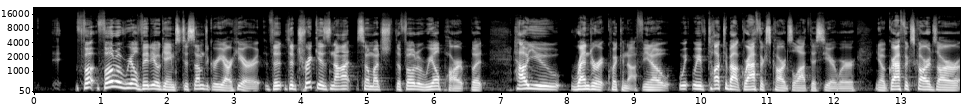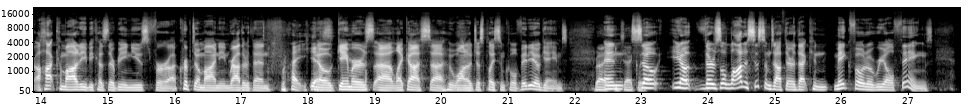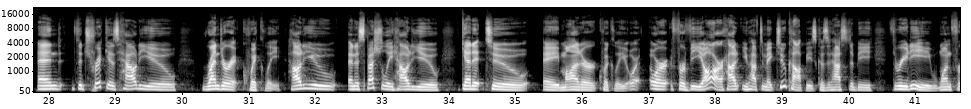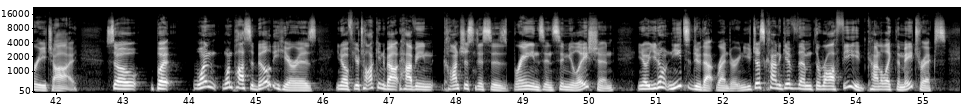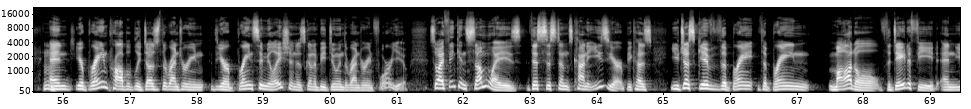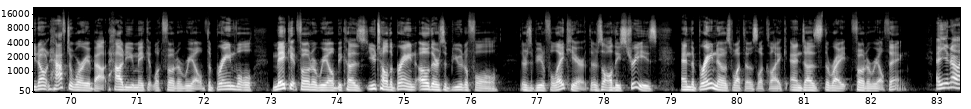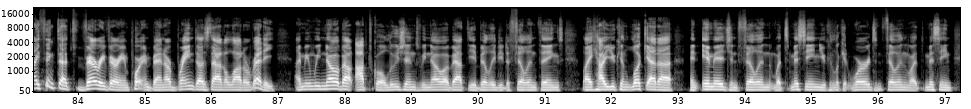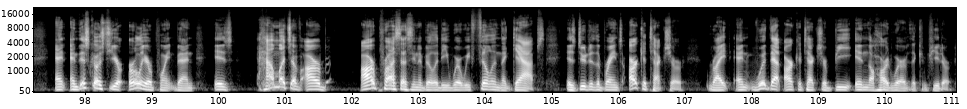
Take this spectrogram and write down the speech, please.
photo real video games to some degree are here. The the trick is not so much the photo real part, but how you render it quick enough. You know, we, we've talked about graphics cards a lot this year, where you know graphics cards are a hot commodity because they're being used for uh, crypto mining rather than right, yes. you know gamers uh, like us uh, who want to just play some cool video games. Right, and exactly. so you know, there's a lot of systems out there that can make photo real things, and the trick is how do you render it quickly? How do you, and especially how do you get it to a monitor quickly or or for VR how you have to make two copies because it has to be 3D one for each eye. So but one one possibility here is you know if you're talking about having consciousnesses brains in simulation you know you don't need to do that rendering you just kind of give them the raw feed kind of like the matrix Hmm. and your brain probably does the rendering. Your brain simulation is going to be doing the rendering for you. So I think in some ways this system's kind of easier because you just give the brain the brain model the data feed and you don't have to worry about how do you make it look photoreal. The brain will make it photoreal because you tell the brain, "Oh, there's a beautiful there's a beautiful lake here. There's all these trees." And the brain knows what those look like and does the right photoreal thing. And you know, I think that's very, very important, Ben. Our brain does that a lot already. I mean, we know about optical illusions. We know about the ability to fill in things, like how you can look at a an image and fill in what's missing. You can look at words and fill in what's missing. And and this goes to your earlier point, Ben, is how much of our our processing ability where we fill in the gaps is due to the brain's architecture, right? And would that architecture be in the hardware of the computer?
